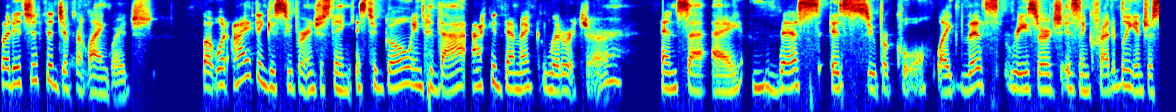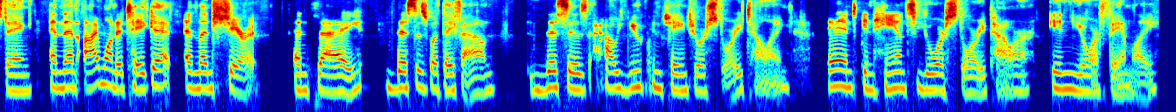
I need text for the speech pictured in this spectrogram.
But it's just a different language. But what I think is super interesting is to go into that academic literature and say, this is super cool. Like, this research is incredibly interesting. And then I want to take it and then share it and say, this is what they found. This is how you can change your storytelling and enhance your story power in your family.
